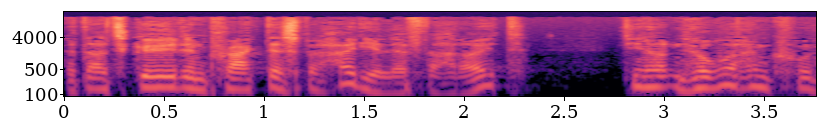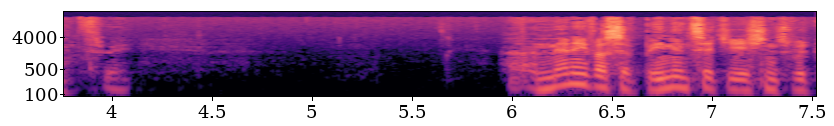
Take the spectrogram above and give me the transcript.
That that's good in practice, but how do you live that out? Do you not know what I'm going through? And many of us have been in situations which,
